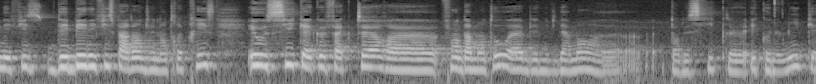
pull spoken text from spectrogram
des bénéfices pardon d'une entreprise et aussi quelques facteurs fondamentaux hein, bien évidemment dans le cycle économique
